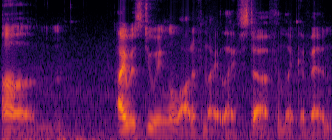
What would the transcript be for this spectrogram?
Um, I was doing a lot of nightlife stuff and like event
